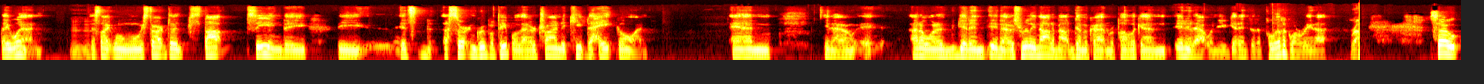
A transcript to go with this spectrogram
they win Mm-hmm. It's like when, when we start to stop seeing the the it's a certain group of people that are trying to keep the hate going, and you know. It, I don't want to get in, you know, it's really not about Democrat and Republican, any yeah. of that when you get into the political arena. Right. So,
